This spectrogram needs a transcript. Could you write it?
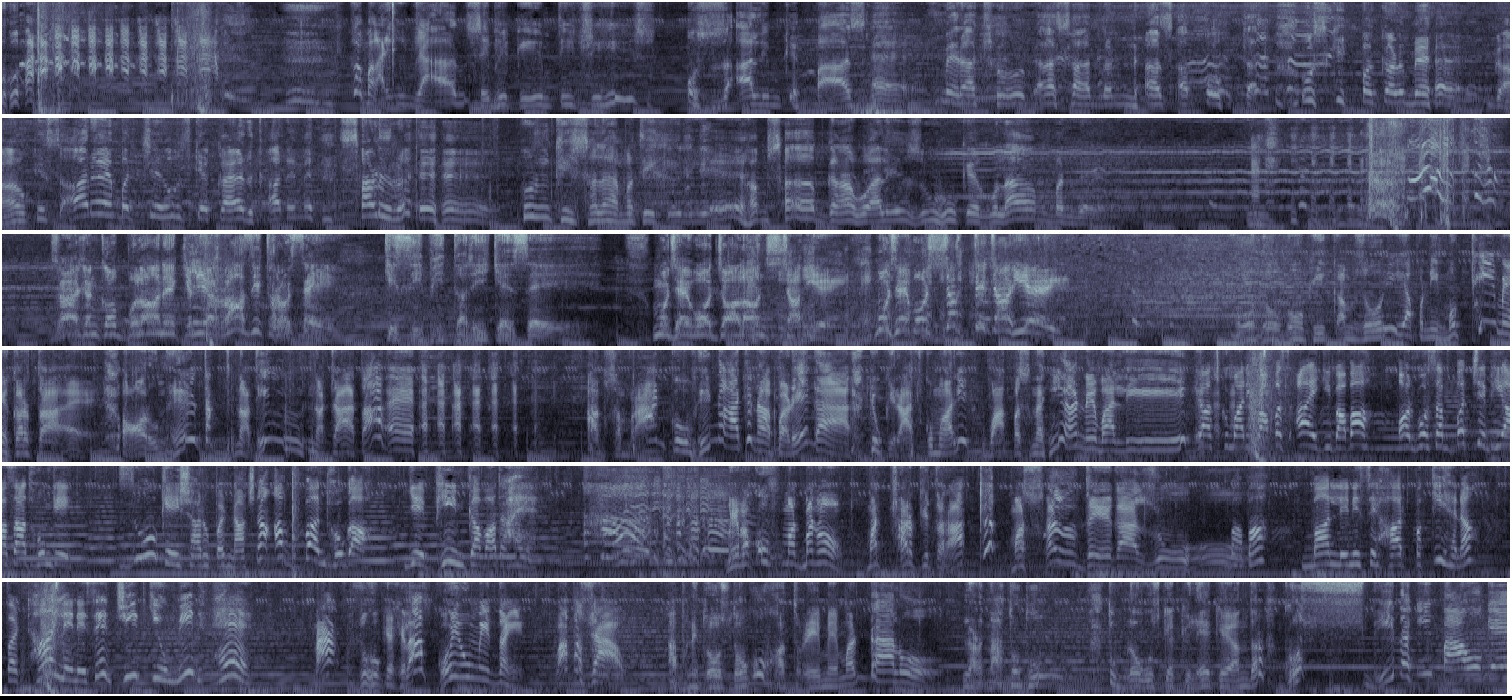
हमारी जान से भी कीमती चीज़ उस जालिम के पास है। मेरा छोटा सा नन्हा सा पोता उसकी पकड़ में है। गाँव के सारे बच्चे उसके कैद खाने में सड़ रहे हैं। उनकी सलामती के लिए हम सब गाँव वाले जूहू के गुलाम बन गए। ड्रैगन को बुलाने के लिए राज़ी करो इसे। किसी भी तरीके से। मुझे वो ज्वालांश चाहिए। मुझे वो शक्ति चाहिए। वो लोगों की कमज़ोरी अपनी मुट्ठी में करता है और उन्हें तख्त न दिन नचाता है। अब सम्राट को भी नाचना पड़ेगा क्योंकि राजकुमारी वापस नहीं आने वाली। राजकुमारी वापस आएगी बाबा और वो सब बच्चे भी आज़ाद होंगे। जू के इशारों पर नाचना अब बंद होगा। ये भीम का वादा है। बेवकूफ़ मत बनो मच्छर की तरह मसल देगा जू। बाबा मान लेने से हार पक्की है ना? पर ठान लेने से जीत की उम्मीद है। ना जूहू के खिलाफ कोई उम्मीद नहीं। वापस जाओ। अपने दोस्तों को खतरे में मत डालो। लड़ना तो तुम तुम लोग उसके किले के अंदर घुस भी नहीं पाओगे।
